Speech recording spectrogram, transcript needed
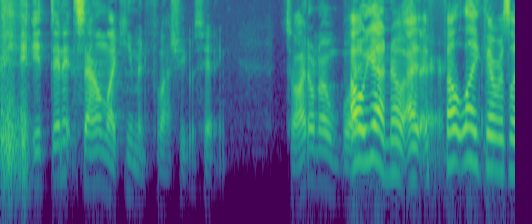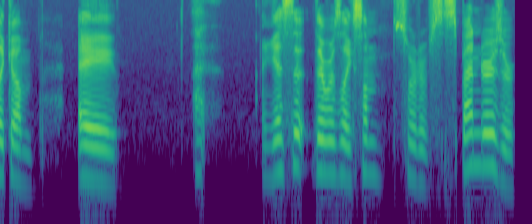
it, it didn't sound like human flesh he was hitting. So I don't know what. oh yeah, no, I, there. it felt like there was like um a I, I guess that there was like some sort of suspenders or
